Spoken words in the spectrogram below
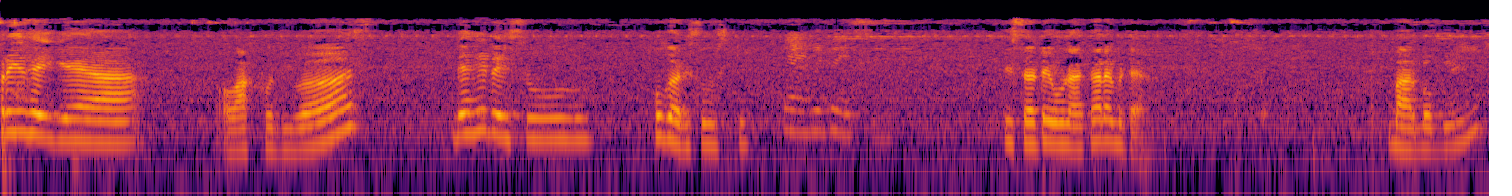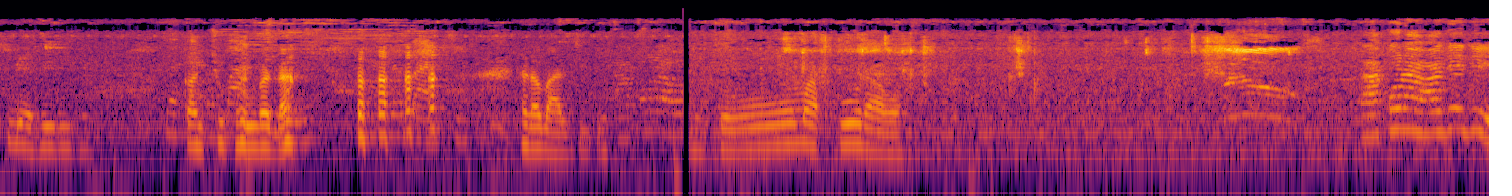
ફ્રી થઈ ગયા. હવે આખો દિવસ બેસી રહીશું. શું કરીશું મિસ્ટી ટી શર્ટ એવું ના કરે બેટા. બાર બબલી બેસી રહી. કંચુ પણ બધા. હેડા બાર જઈએ. તો માથું આવો આવા દેજે.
